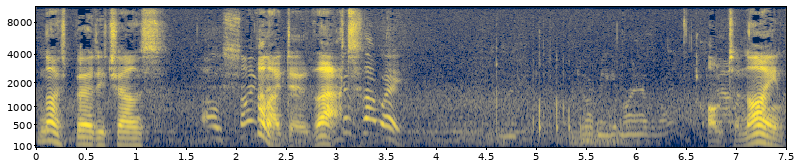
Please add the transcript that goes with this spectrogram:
Nice birdie chance. Oh, Simon. And I do that. that way. Do you want me to get mine out way? On to nine.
